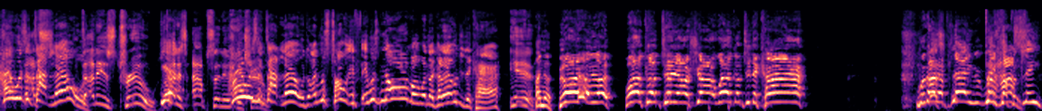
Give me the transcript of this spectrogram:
How is it that loud? That is true. Yeah. That is absolutely How true. How is it that loud? I was told if it was normal when I got out of the car. Yeah. And the, yeah. Welcome to your show. Welcome to the car. We're gonna play Rick that happens, Astley.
